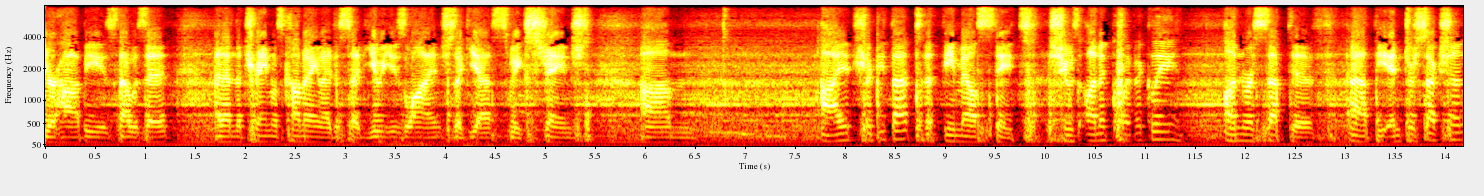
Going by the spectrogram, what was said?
your hobbies. That was it. And then the train was coming, and I just said, "You use line." She's like, "Yes." We exchanged. Um, I attribute that to the female state. She was unequivocally unreceptive at the intersection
